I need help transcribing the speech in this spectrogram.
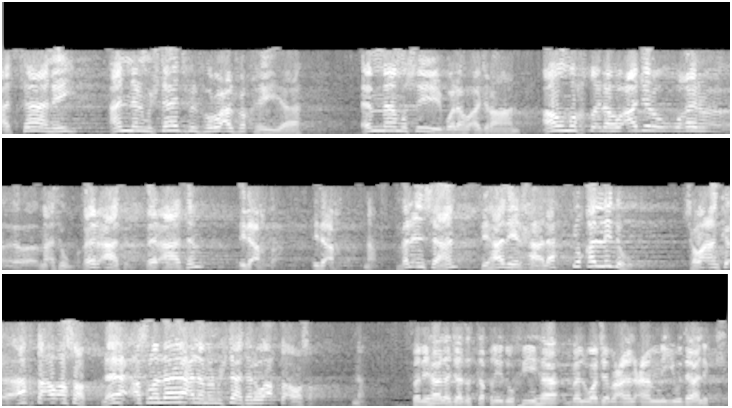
الثاني أن المجتهد في الفروع الفقهية إما مصيب وله أجران أو مخطئ له أجر وغير آه، مأثوم غير آثم غير آثم إذا أخطأ إذا أخطأ نعم. فالإنسان في هذه الحالة يقلده سواء أخطأ أو أصاب لا أصلا لا يعلم المجتهد هل هو أخطأ أو أصاب. نعم. فلهذا جاز التقليد فيها بل وجب على العامي ذلك.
